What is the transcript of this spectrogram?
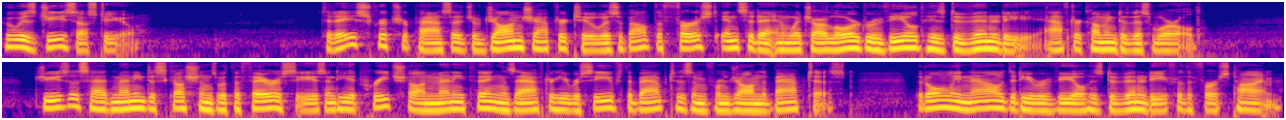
Who is Jesus to you? Today's scripture passage of John chapter 2 is about the first incident in which our Lord revealed his divinity after coming to this world. Jesus had many discussions with the Pharisees, and he had preached on many things after he received the baptism from John the Baptist, but only now did he reveal his divinity for the first time.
